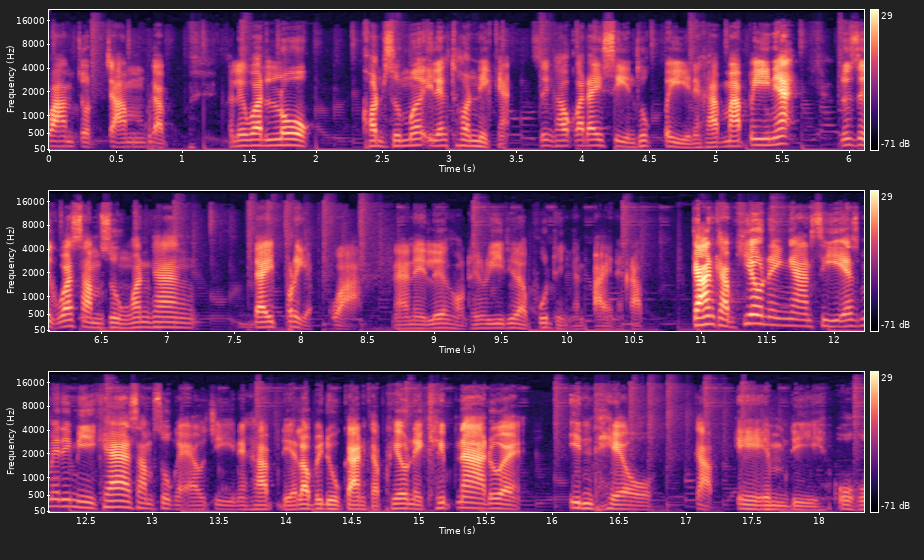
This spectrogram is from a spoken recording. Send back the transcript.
ความจดจำกับเขาเรียกว่าโลก consumer electronic อะซึ่งเขาก็ได้ซีนทุกปีนะครับมาปีเนี้ยรู้สึกว่า Samsung ค่อนข้างได้เปรียบกว่านะในเรื่องของเทคโนโลยีที่เราพูดถึงกันไปนะครับการขับเคี่ยวในงาน CES ไม่ได้มีแค่ Samsung กับ LG นะครับ เดี๋ยวเราไปดูการขับเคี่ยวในคลิปหน้าด้วย Intel กับ AMD โอ้โห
